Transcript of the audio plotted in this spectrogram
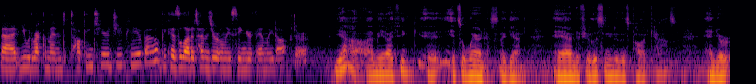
that you would recommend talking to your GP about? Because a lot of times you're only seeing your family doctor. Yeah, I mean, I think uh, it's awareness again. And if you're listening to this podcast and you're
